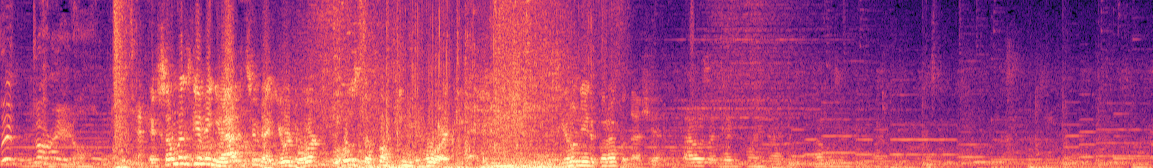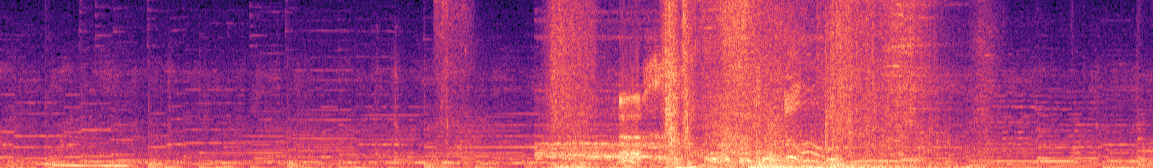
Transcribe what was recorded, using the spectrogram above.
Victory! If someone's giving you attitude at your door, close the fucking door. You don't need to put up with that shit. That was a good point, man. That was a good point. Ah. Oh,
